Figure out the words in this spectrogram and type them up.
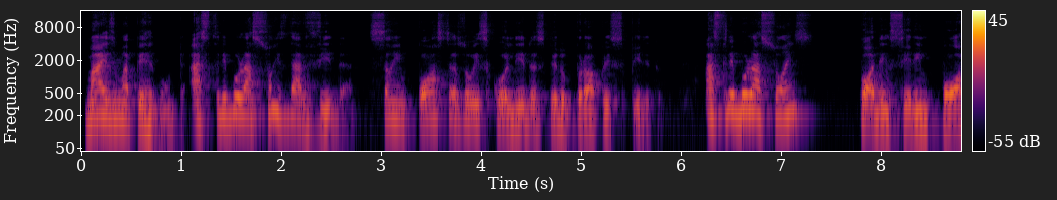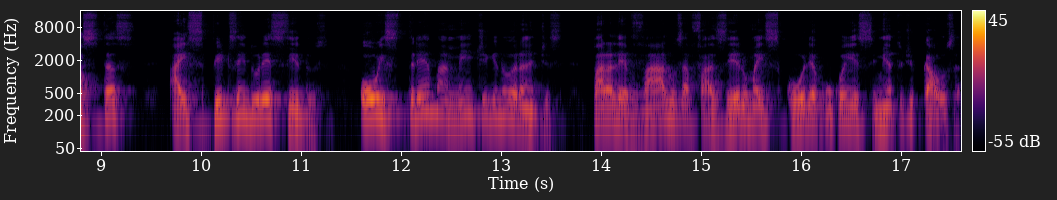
Mais uma pergunta. As tribulações da vida são impostas ou escolhidas pelo próprio Espírito? As tribulações podem ser impostas a espíritos endurecidos ou extremamente ignorantes, para levá-los a fazer uma escolha com conhecimento de causa.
